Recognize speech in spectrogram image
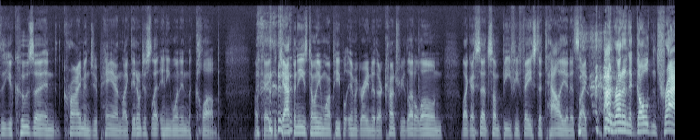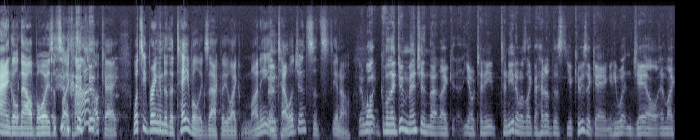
the yakuza and crime in Japan. Like they don't just let anyone in the club. Okay, the Japanese don't even want people immigrating to their country, let alone like I said, some beefy faced Italian. It's like I'm running the Golden Triangle now, boys. It's like, huh? Okay. What's he bringing to the table exactly? Like money, intelligence? It's you know. Yeah, well, well, they do mention that like you know Tanida, was like the head of this yakuza gang, and he went in jail, and like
